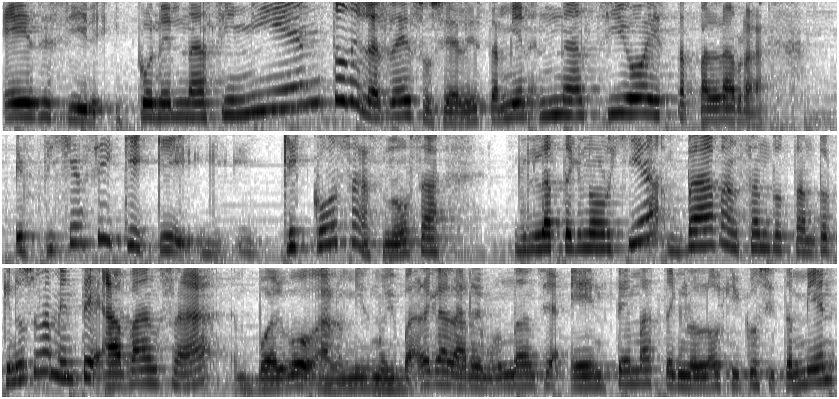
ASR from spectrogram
es decir, con el nacimiento de las redes sociales también nació esta palabra. Fíjense que, qué cosas, ¿no? O sea, la tecnología va avanzando tanto que no solamente avanza, vuelvo a lo mismo y valga la redundancia, en temas tecnológicos y también,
